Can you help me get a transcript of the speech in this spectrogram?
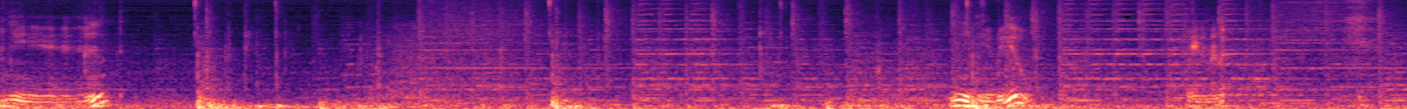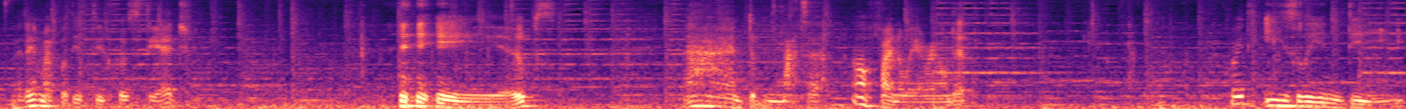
And Here we go. Wait a minute. I think put these too close to the edge. Oops. Ah, doesn't matter. I'll find a way around it. Quite easily indeed.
